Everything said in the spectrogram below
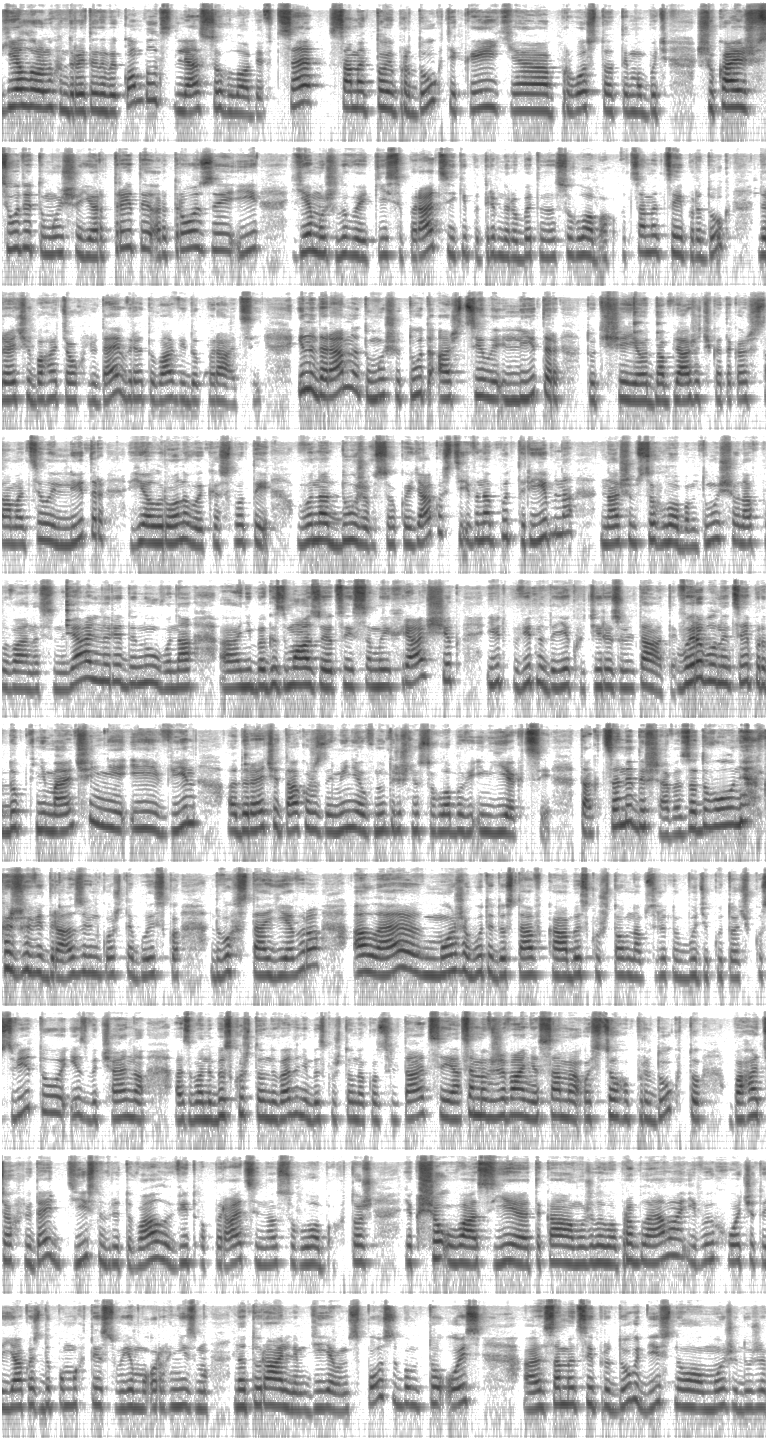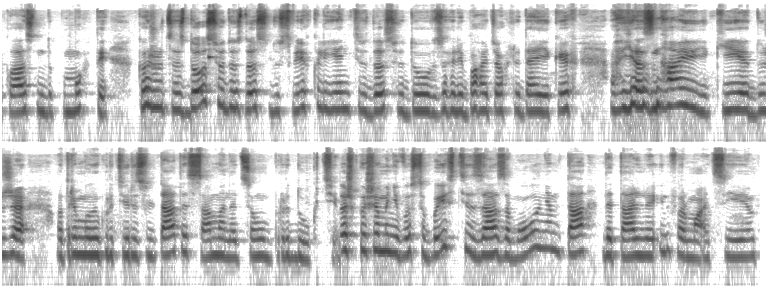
Гіалуронхондроїтиновий комплекс для суглобів. Це саме той продукт, який е, просто ти, мабуть, шукаєш всюди, тому що є артрити, артрози і є, можливо, якісь операції, які потрібно робити на суглобах. От саме цей продукт, до речі, багатьох людей врятував від операцій. І не даремно, тому що тут аж цілий літр, тут ще є одна пляшечка, така ж сама, цілий літр гіалуронової кислоти. Вона дуже високої якості і вона потрібна нашим суглобам, тому що вона впливає на синовіальну рідину, вона ніби змазує цей самий хрящик і відповідно дає круті результати. Вироблений цей продукт в Німеччині, і він, до речі, також замінює внутрішньосуглобові ін'єкції. Так, це не дешеве задоволення, кажу відразу. Він коштує близько 200 євро, але може бути доставка безкоштовна абсолютно в будь-яку точку світу. І, звичайно, з мене безкоштовне ведення, безкоштовна консультація. Саме вживання саме ось цього продукту багатьох людей дійсно врятувало від операцій на суглобах. Тож, якщо у вас є така можлива проблема, і ви хочете якось допомогти своєму організму натуральним дієвим способом, то ось саме цей продукт дійсно може дуже класно допомогти. Кажу це з досвіду, з досвіду своїх клієнтів, з досвіду взагалі багатьох людей, яких я знаю, які дуже отримали круті результати саме на цьому продукті. Тож пиши мені в особисті за замовленням та детальною інформацією.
